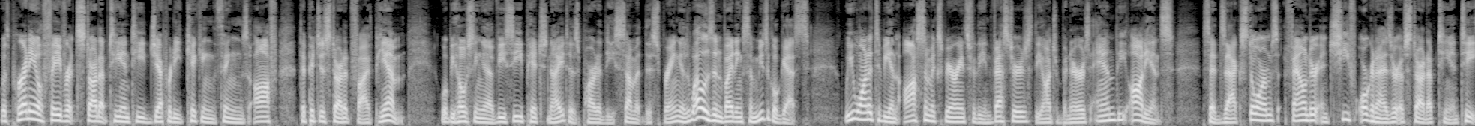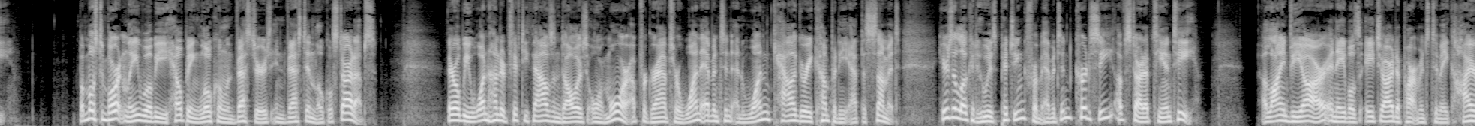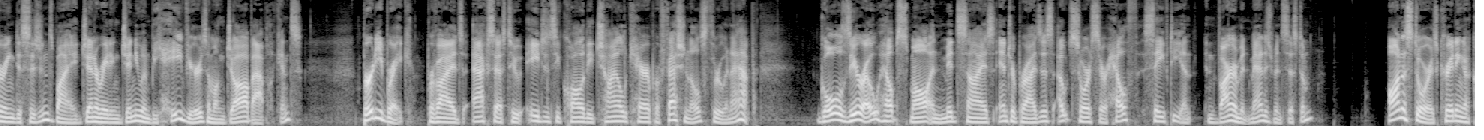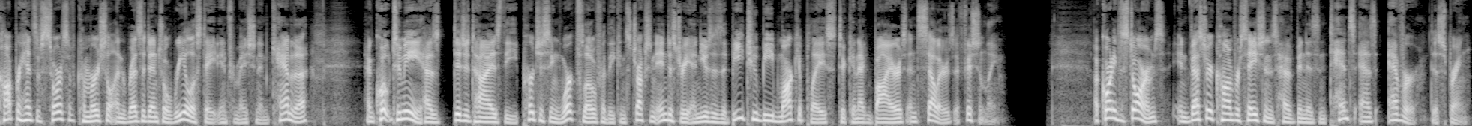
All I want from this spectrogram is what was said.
With perennial favorite Startup TNT Jeopardy kicking things off, the pitches start at 5 p.m. We'll be hosting a VC pitch night as part of the summit this spring, as well as inviting some musical guests. We want it to be an awesome experience for the investors, the entrepreneurs, and the audience, said Zach Storms, founder and chief organizer of Startup TNT. But most importantly, we'll be helping local investors invest in local startups. There will be $150,000 or more up for grabs for one Edmonton and one Calgary company at the summit. Here's a look at who is pitching from Edmonton, courtesy of Startup TNT. Align VR enables HR departments to make hiring decisions by generating genuine behaviors among job applicants. Birdie Break provides access to agency quality child care professionals through an app. Goal Zero helps small and mid sized enterprises outsource their health, safety, and environment management system. Honestdoor is creating a comprehensive source of commercial and residential real estate information in Canada. And Quotomy has digitized the purchasing workflow for the construction industry and uses a B2B marketplace to connect buyers and sellers efficiently. According to Storms, investor conversations have been as intense as ever this spring.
